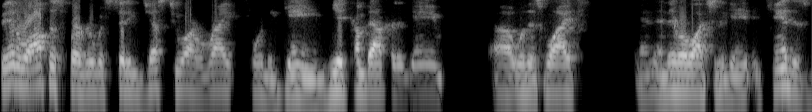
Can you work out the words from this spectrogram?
Ben Roethlisberger was sitting just to our right for the game. He had come down for the game uh, with his wife, and, and they were watching the game. And Kansas,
